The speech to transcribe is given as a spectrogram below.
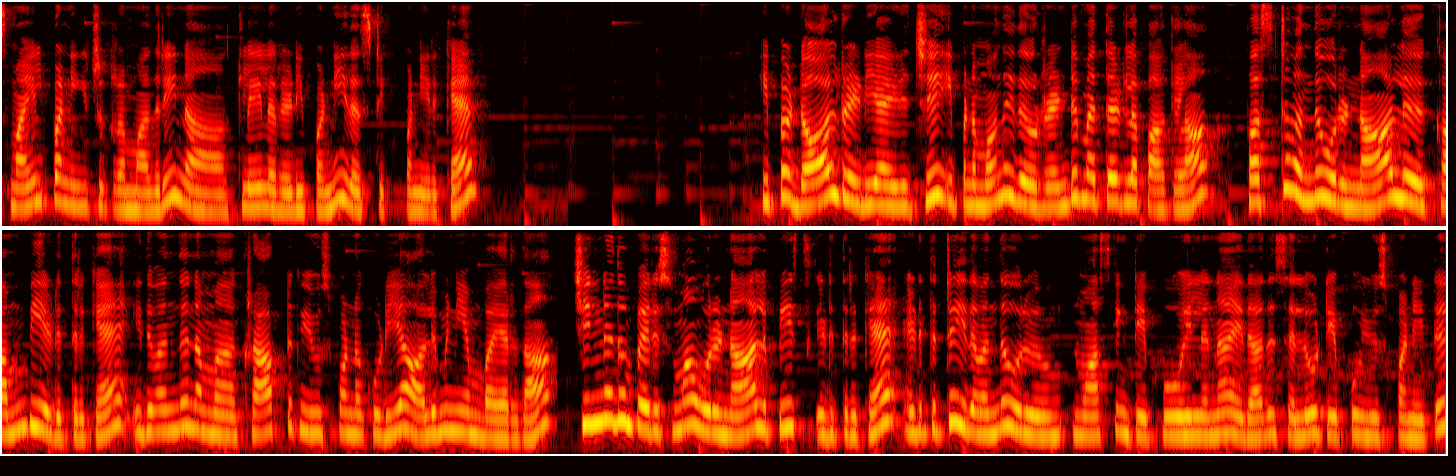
ஸ்மைல் பண்ணிக்கிட்டு இருக்கிற மாதிரி நான் க்ளேயில் ரெடி பண்ணி இதை ஸ்டிக் பண்ணியிருக்கேன். இப்போ டால் ரெடி ஆயிடுச்சு. இப்போ நம்ம வந்து இதை ஒரு ரெண்டு மெத்தடில் பார்க்கலாம். ஃபஸ்ட்டு வந்து ஒரு நாலு கம்பி எடுத்திருக்கேன். இது வந்து நம்ம கிராஃப்ட்டுக்கு யூஸ் பண்ணக்கூடிய அலுமினியம் வயர் தான். சின்னதும் பெருசுமா ஒரு நாலு பீஸ் எடுத்திருக்கேன். எடுத்துகிட்டு இதை வந்து ஒரு மாஸ்கிங் டேப்போ இல்லைன்னா ஏதாவது செல்லோ டேப்போ யூஸ் பண்ணிவிட்டு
